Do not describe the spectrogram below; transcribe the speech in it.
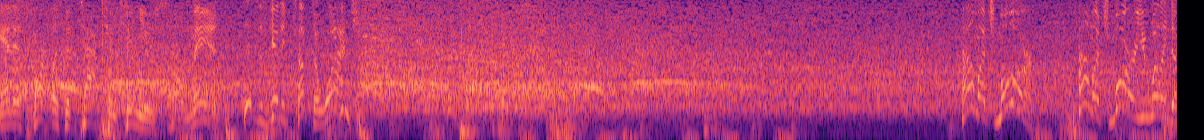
And his heartless attack continues. Oh, man, this is getting tough to watch. How much more? How much more are you willing to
